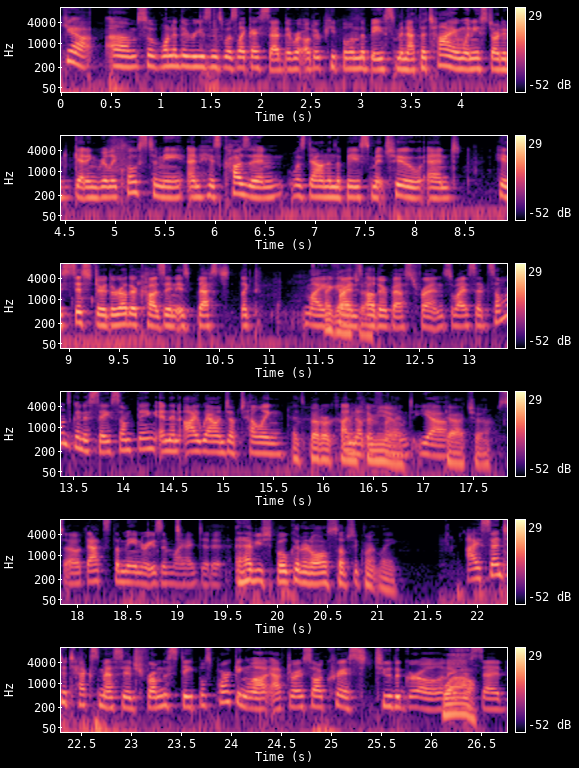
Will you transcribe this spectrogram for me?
Yeah. Um, so one of the reasons was, like I said, there were other people in the basement at the time when he started getting really close to me, and his cousin was down in the basement too, and his sister, their other cousin, is best like my I friend's gotcha. other best friend. So I said someone's going to say something, and then I wound up telling It's better coming another from you. friend. Yeah. Gotcha. So that's the main reason why I did it. And have you spoken at all subsequently? I sent a text message from the Staples parking lot after I saw Chris to the girl, and I just said,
